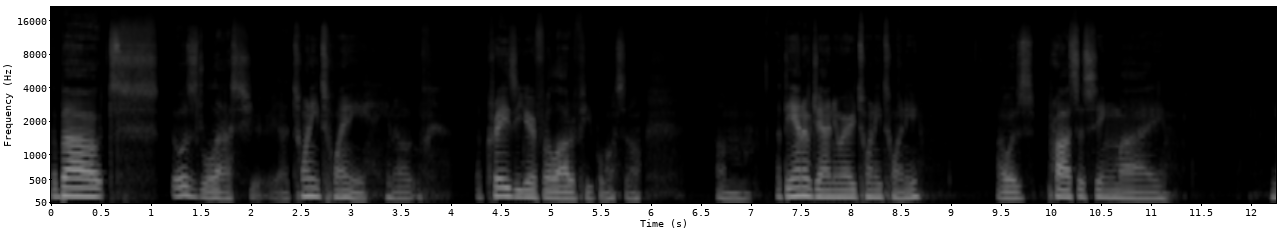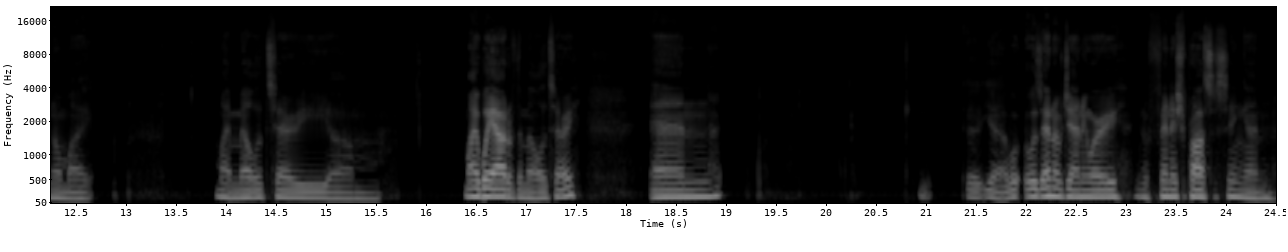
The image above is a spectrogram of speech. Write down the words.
about it was last year, yeah, 2020. You know, a crazy year for a lot of people. So, um, at the end of January 2020, I was processing my, you know, my my military, um, my way out of the military, and uh, yeah, it was end of January. You know, finished processing, and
